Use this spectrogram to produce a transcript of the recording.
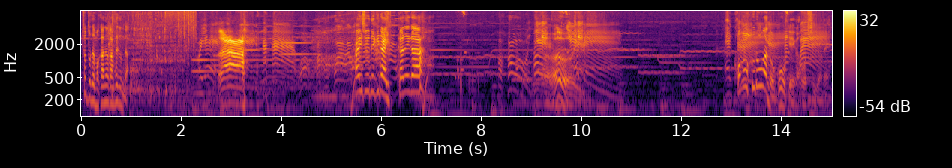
ちょっとでも金を稼ぐんだ Oh. ああ. 回収できない金が Oh. Oh. このフロアの合計が欲しいよね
